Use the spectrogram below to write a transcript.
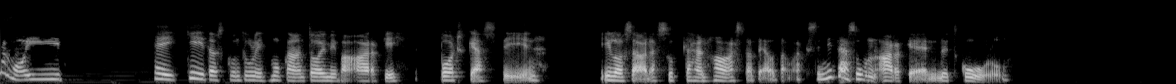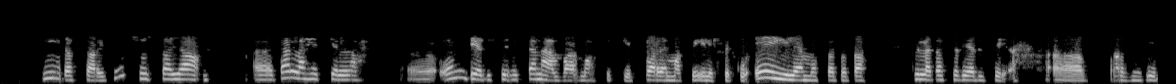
No moi. Hei, kiitos kun tulit mukaan Toimiva arki podcastiin. Ilo saada sut tähän haastateltavaksi. Mitä sun arkeen nyt kuuluu? Kiitos Sari kutsusta. Ja tällä hetkellä on tietysti nyt tänään varmastikin paremmat fiilikset kuin eilen, mutta tota, kyllä tässä tietysti äh, varsinkin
